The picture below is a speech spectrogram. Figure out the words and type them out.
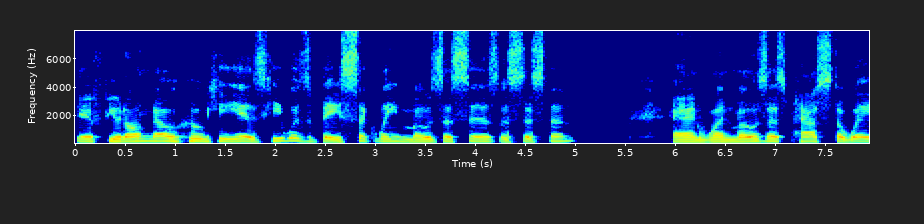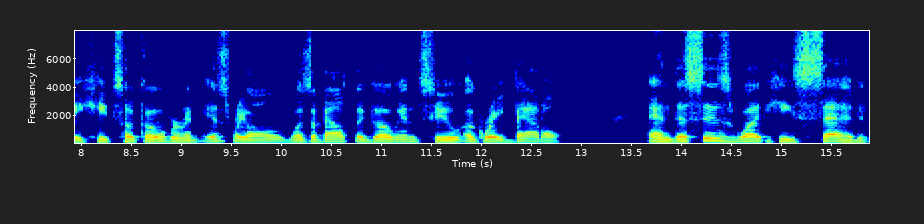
If you don't know who he is, he was basically Moses's assistant. And when Moses passed away, he took over, and Israel was about to go into a great battle. And this is what he said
